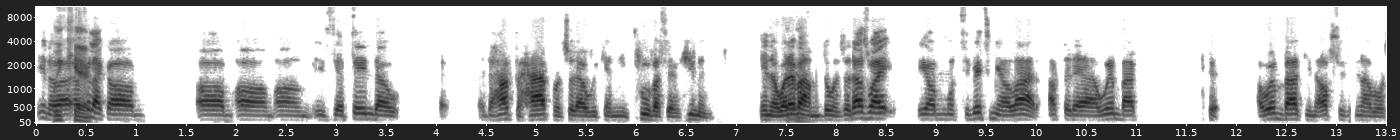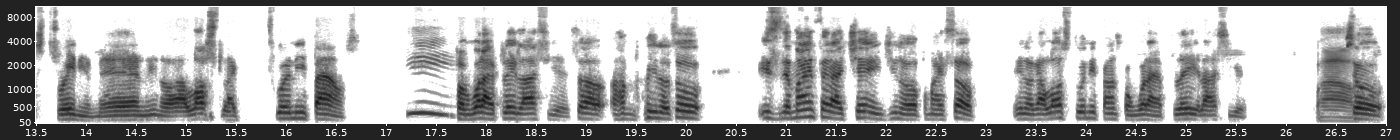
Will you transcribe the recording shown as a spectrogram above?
you know, I, I, feel like um um um um it's a thing that that have to happen so that we can improve as a human. You know, whatever I'm doing. So that's why it motivates me a lot. After that, I went back. I went back in the off season. I was training, man. You know, I lost like 20 pounds from what I played last year. So um, you know, so it's the mindset I changed. You know, for myself. You know, I lost 20 pounds from what I played last year. Wow. So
